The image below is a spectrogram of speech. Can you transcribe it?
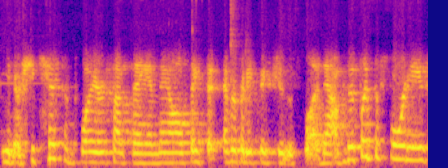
you know, she kissed a boy or something, and they all think that everybody thinks she's a slut now because it's like the 40s,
